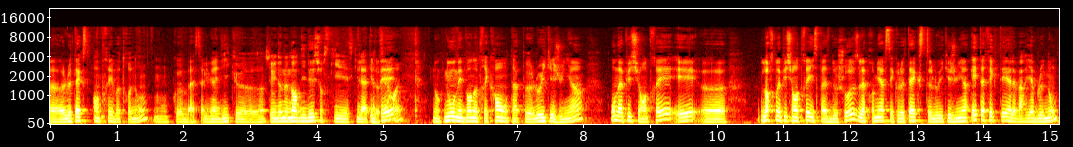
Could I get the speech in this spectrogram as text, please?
euh, le texte Entrez votre nom, donc bah, ça lui indique, ça lui donne un ordre d'idée sur ce qu'il a tapé. Donc nous, on est devant notre écran, on tape Loïc et Julien on appuie sur Entrée et euh, lorsqu'on appuie sur Entrée, il se passe deux choses. La première, c'est que le texte Loïc et Julien est affecté à la variable nom.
